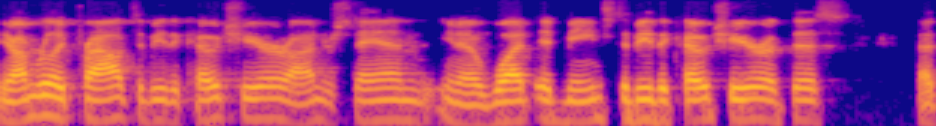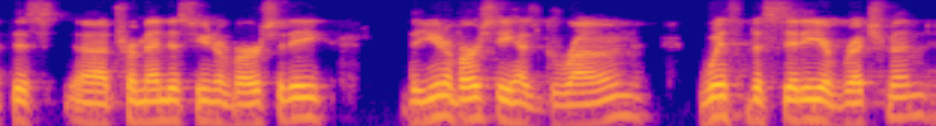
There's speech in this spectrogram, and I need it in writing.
you know, I'm really proud to be the coach here. I understand, you know, what it means to be the coach here at this at this uh, tremendous university. The university has grown with the city of Richmond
